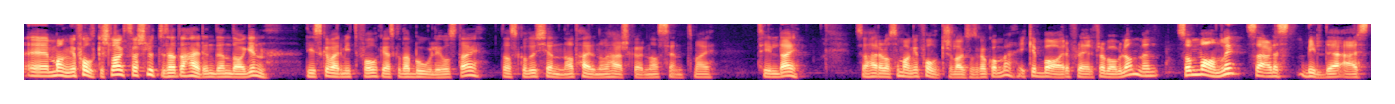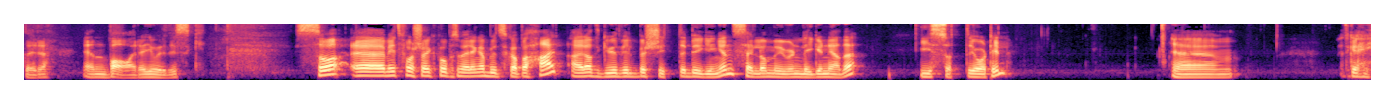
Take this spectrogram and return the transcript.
eh, mange folkeslag skal slutte seg til Herren den dagen. De skal være mitt folk, og jeg skal ta bolig hos deg. Da skal du kjenne at Herren over hærskaren har sendt meg til deg. Så her er det også mange folkeslag som skal komme. Ikke bare flere fra Babylon, men som vanlig så er det bildet er større enn bare jordisk. Så eh, mitt forsøk på oppsummering av budskapet her er at Gud vil beskytte byggingen selv om muren ligger nede i 70 år til. Eh, jeg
